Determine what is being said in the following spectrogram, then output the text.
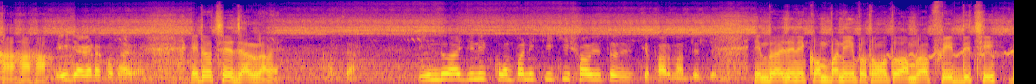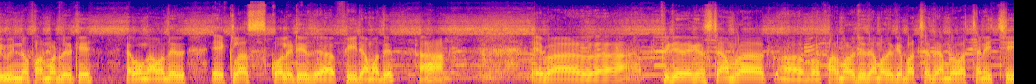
হ্যাঁ হ্যাঁ হ্যাঁ। এই জায়গাটা কোথায়? এটা হচ্ছে ঝাড়গ্রামে। আচ্ছা। ইন্দো হাইজিনিক কোম্পানি কি কি সহযোগিতা দিচ্ছে ফার্মারদের জন্য? ইন্দু হাইজেনিক কোম্পানি প্রথমত আমরা ফিড দিচ্ছি বিভিন্ন ফার্মারদেরকে এবং আমাদের এ ক্লাস কোয়ালিটির ফিড আমাদের হ্যাঁ? এবার ফিডের এগেনস্টে আমরা ফার্মার যদি আমাদেরকে বাচ্চা দেয় আমরা বাচ্চা নিচ্ছি।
